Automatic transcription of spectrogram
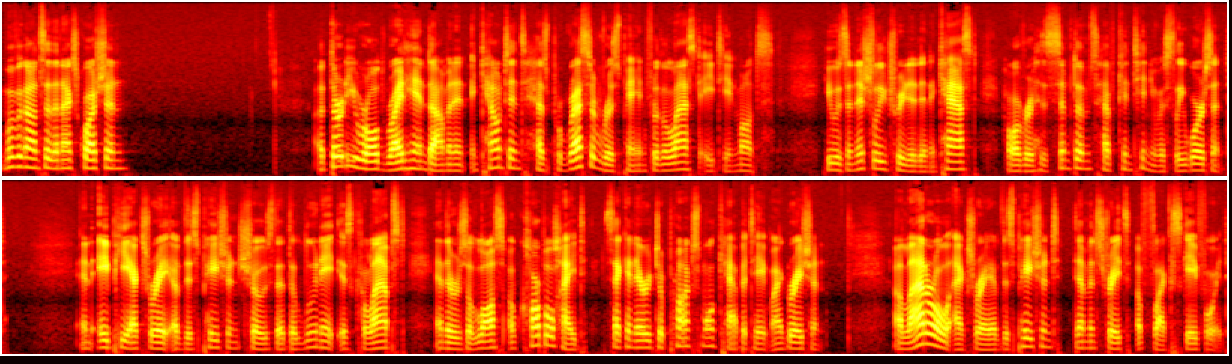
Moving on to the next question. A 30 year old right hand dominant accountant has progressive wrist pain for the last 18 months. He was initially treated in a cast, however, his symptoms have continuously worsened. An AP x ray of this patient shows that the lunate is collapsed and there is a loss of carpal height secondary to proximal capitate migration. A lateral x ray of this patient demonstrates a flex scaphoid.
